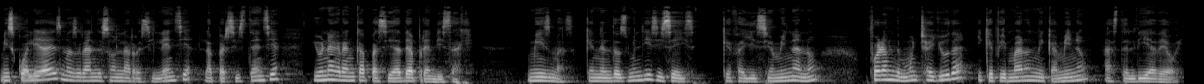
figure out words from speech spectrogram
Mis cualidades más grandes son la resiliencia, la persistencia y una gran capacidad de aprendizaje, mismas que en el 2016, que falleció mi nano, fueron de mucha ayuda y que firmaron mi camino hasta el día de hoy.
